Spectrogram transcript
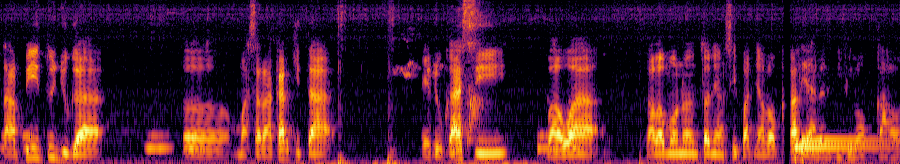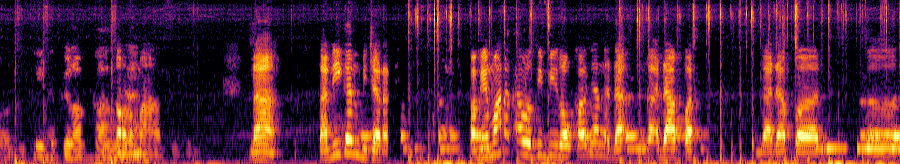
tapi itu juga uh, masyarakat kita edukasi bahwa kalau mau nonton yang sifatnya lokal ya ada di TV lokal gitu. Di TV lokal. Normal ya. gitu. Nah, tadi kan bicara bagaimana kalau TV lokalnya nggak da nggak dapat nggak dapat uh,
